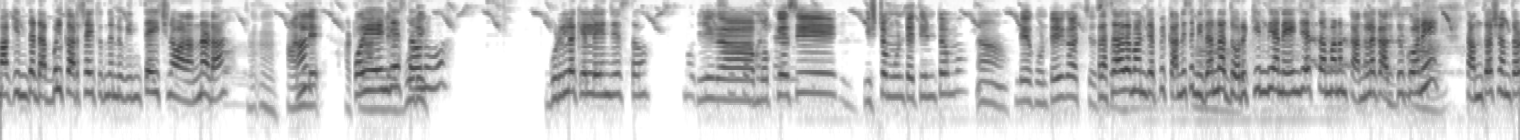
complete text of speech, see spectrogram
మాకు ఇంత డబ్బులు ఖర్చు అవుతుంది నువ్వు ఇంతే ఇచ్చినావు అని అన్నాడా? పోయి ఏం. చేస్తావు నువ్వు? గుడిలోకి వెళ్ళి ఏం చేస్తావు? ఇక మొక్కేసి ఇష్టం ఉంటే తింటాము లేకుంటే ఇక. ప్రసాదం అని చెప్పి కనీసం ఇదన్నా దొరికింది అని ఏం చేస్తాం మనం? కళ్ళకి అద్దుకొని సంతోషంతో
